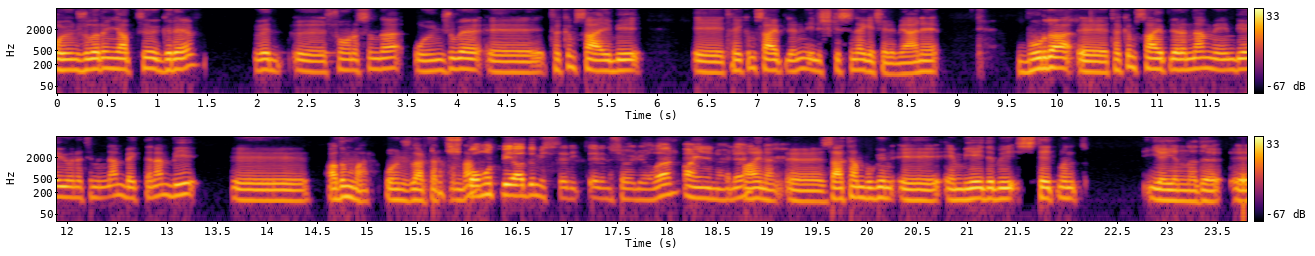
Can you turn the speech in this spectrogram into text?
oyuncuların yaptığı grev ve e, sonrasında oyuncu ve e, takım sahibi e, takım sahiplerinin ilişkisine geçelim. Yani burada e, takım sahiplerinden ve NBA yönetiminden beklenen bir e, adım var oyuncular tarafından. Somut bir adım istediklerini söylüyorlar. Aynen öyle. Aynen. E, zaten bugün e, NBA'de bir statement yayınladı. E,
